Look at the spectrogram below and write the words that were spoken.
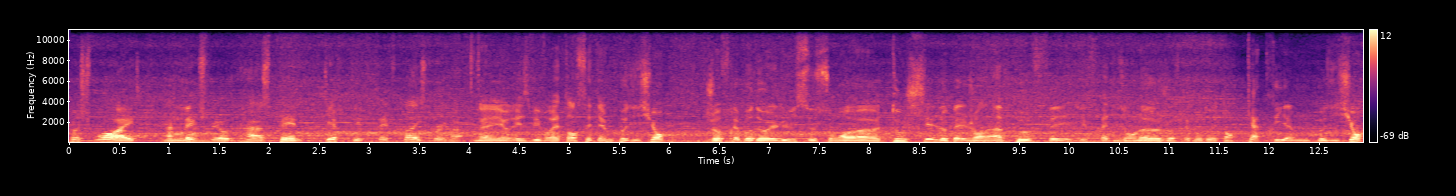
pushed wide and Hmm. Litchfield has been gifted fifth place, Bruno. Oui, Rhys Vivrette en 7 position. Geoffrey Baudot et lui se sont euh, touchés. Le Belge en a un peu fait les frais, disons-le. Geoffrey Baudot est en quatrième position.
